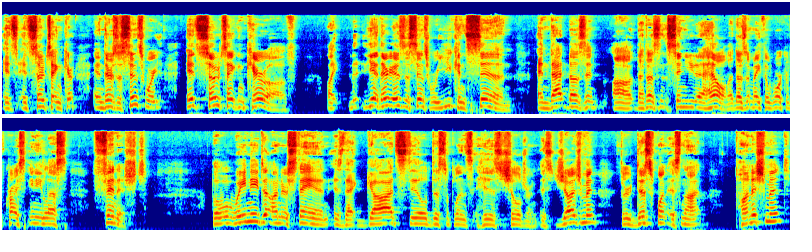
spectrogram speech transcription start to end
It's, it's so taken care And there's a sense where it's so taken care of. Like, yeah, there is a sense where you can sin and that doesn't, uh, that doesn't send you to hell. That doesn't make the work of Christ any less finished. But what we need to understand is that God still disciplines his children. It's judgment through discipline, it's not punishment.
